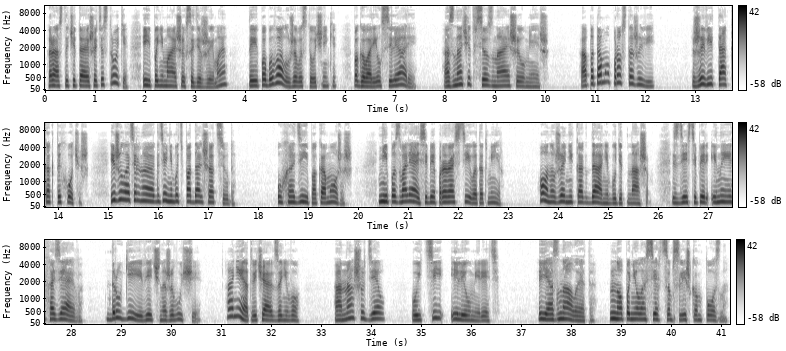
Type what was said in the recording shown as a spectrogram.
Раз ты читаешь эти строки и понимаешь их содержимое, ты побывал уже в источнике, поговорил с Селиарией, а значит, все знаешь и умеешь. А потому просто живи. Живи так, как ты хочешь, и желательно где-нибудь подальше отсюда. Уходи, пока можешь. Не позволяй себе прорасти в этот мир. Он уже никогда не будет нашим. Здесь теперь иные хозяева, другие вечно живущие. Они отвечают за него. А наш удел — уйти или умереть. Я знала это, но поняла сердцем слишком поздно.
